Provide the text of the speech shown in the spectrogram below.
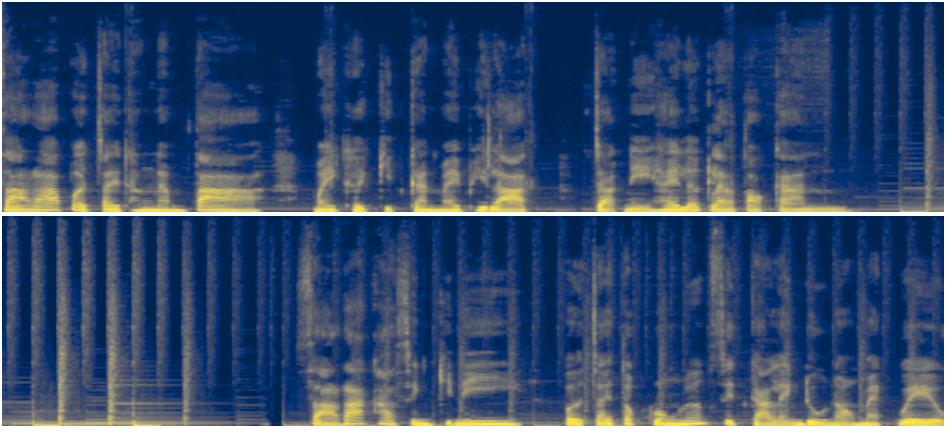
ซาร่าเปิดใจทั้งน้ำตา ไม่เคยกีดกันไหมพี่รัตจากนี้ให้เลิกแล้วต่อกัน ซาร่าคาซิงกินีเปิดใจตกลงเรื่องสิทธิการเลี้ยงดูน้องแม็กเวล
